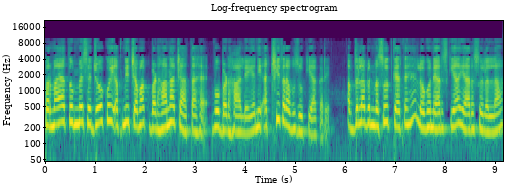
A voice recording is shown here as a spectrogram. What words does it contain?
فرمایا، تم میں سے جو کوئی اپنی چمک بڑھانا چاہتا ہے، وہ بڑھا لے یعنی اچھی طرح وزو کیا کرے۔ عبداللہ بن مسعد کہتے ہیں، لوگوں نے ارض کیا، یا رسول اللہ،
